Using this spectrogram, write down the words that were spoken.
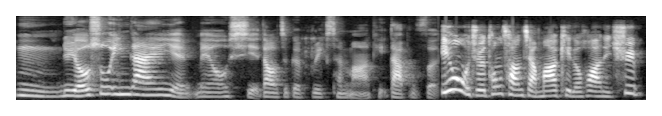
嗯，旅游书应该也没有写到这个 Brixton Market 大部分。因为我觉得通常讲 Market 的话，你去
